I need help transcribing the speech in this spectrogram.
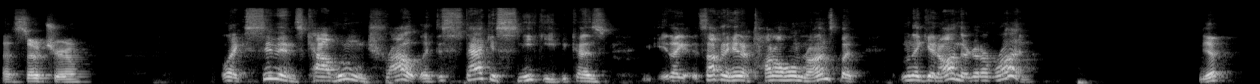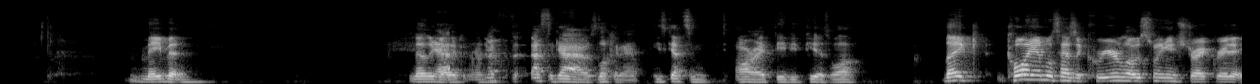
That's so true. Like Simmons, Calhoun, Trout. Like this stack is sneaky because like it's not gonna hit a ton of home runs, but when they get on, they're gonna run. Yep. Maybin. Another Yeah. guy that can run. That's the, that's the guy I was looking at. He's got some all right BVP as well. Like Cole Hamels has a career low swinging strike rate at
